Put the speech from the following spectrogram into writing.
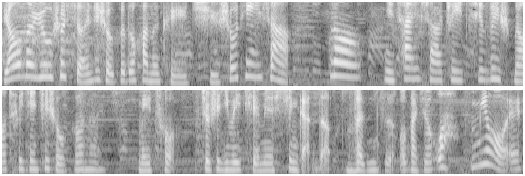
然后呢，如果说喜欢这首歌的话呢，可以去收听一下。那你猜一下这一期为什么要推荐这首歌呢？没错，就是因为前面性感的蚊子，我感觉哇妙哎。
